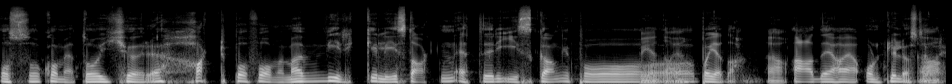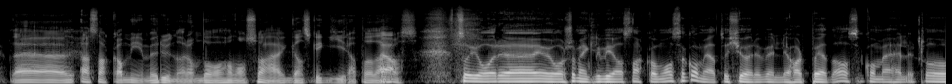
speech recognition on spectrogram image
og så kommer jeg til å kjøre hardt på å få med meg virkelig starten etter isgang på På gjedda, ja. Ja. Ja, det har jeg ordentlig lyst til i år. jeg snakka mye med Runar om det, og han også er ganske gira på det der. Altså. Så i år, eh, i år som egentlig vi har snakka om så kommer jeg til å kjøre veldig hardt på gjedda. Og så kommer jeg heller til å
